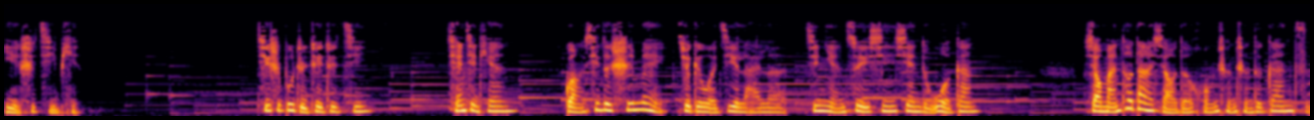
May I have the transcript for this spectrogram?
也是极品。其实不止这只鸡，前几天，广西的师妹就给我寄来了今年最新鲜的沃柑，小馒头大小的红澄澄的柑子，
